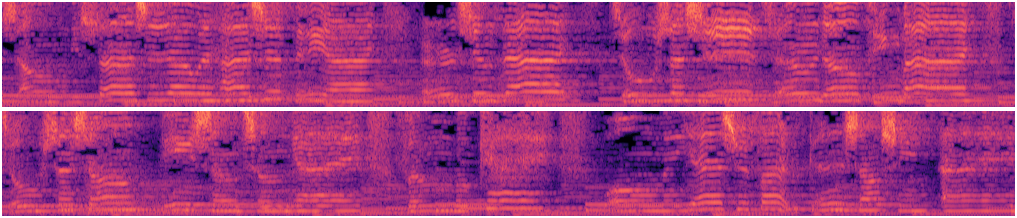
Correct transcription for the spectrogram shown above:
想你算是安慰还是悲哀？而现在，就算时针都停摆，就算上一上尘埃，分不开，我们也许反而更相信爱。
